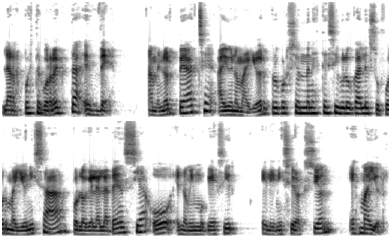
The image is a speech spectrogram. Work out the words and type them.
La respuesta correcta es D. A menor pH hay una mayor proporción de anestésico local en su forma ionizada, por lo que la latencia, o es lo mismo que decir el inicio de acción, es mayor.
